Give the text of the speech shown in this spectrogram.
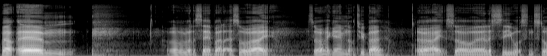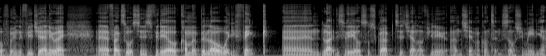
Well, um, what have I got to say about that? That's all right. It's all right game, not too bad. All right, so uh, let's see what's in store for it in the future. Anyway, uh, thanks for watching this video. Comment below what you think and like this video. Subscribe to the channel if you're new and share my content on social media.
